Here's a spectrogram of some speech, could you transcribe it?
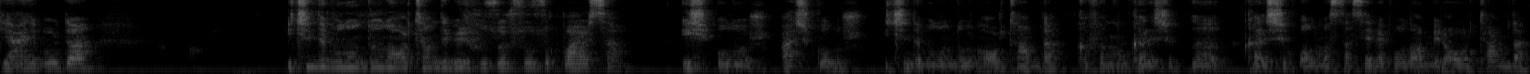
yani burada içinde bulunduğun ortamda bir huzursuzluk varsa iş olur, aşk olur. İçinde bulunduğun ortamda, kafanın karışıklığı, karışık olmasına sebep olan bir ortamda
